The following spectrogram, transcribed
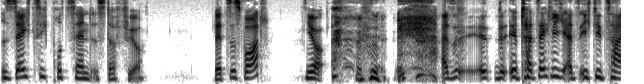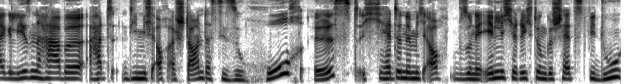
60 hm, Prozent ist dafür. Letztes Wort? Ja. also äh, tatsächlich, als ich die Zahl gelesen habe, hat die mich auch erstaunt, dass sie so hoch ist. Ich hätte nämlich auch so eine ähnliche Richtung geschätzt wie du.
